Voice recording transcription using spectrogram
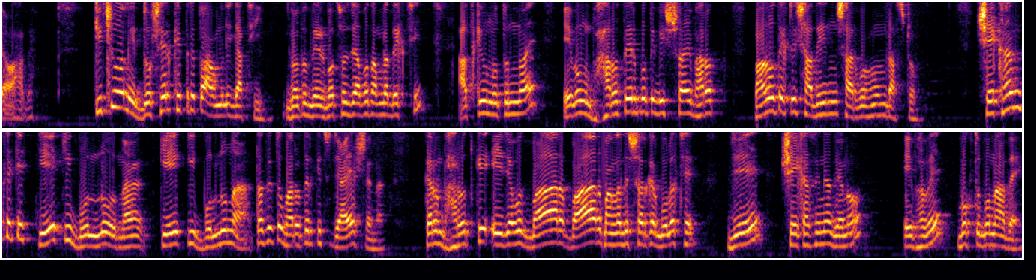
দেওয়া হবে। কিছু হলে দোষের ক্ষেত্রে তো আওয়ামী লীগ আছেই। গত দেড় বছর যাবৎ আমরা দেখছি, আজকেও নতুন নয় এবং ভারতের প্রতি বিস্ময় ভারত ভারত একটি স্বাধীন, সার্বভৌম রাষ্ট্র। সেখান থেকে কে কি বলল না, কে কি বলল না, তাতে তো ভারতের কিছু যায় আসে না। কারণ ভারতকে এই যাবৎ বারবার বাংলাদেশ সরকার বলেছে যে শেখ হাসিনা যেন এইভাবে বক্তব্য না দেয়।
